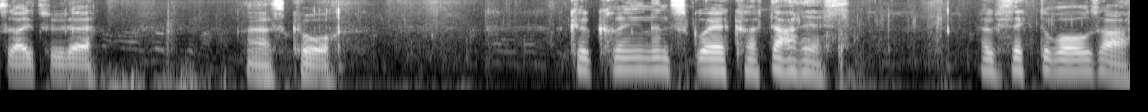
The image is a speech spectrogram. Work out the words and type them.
Slide through there. That's cool. Look how clean and square cut that is. How thick the walls are.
